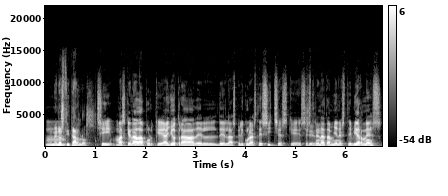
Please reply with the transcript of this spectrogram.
Mm, menos citarlos. Sí, más que nada porque hay otra del- de las películas de Sitges que se Sí. estrena también este viernes.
